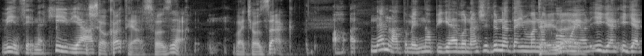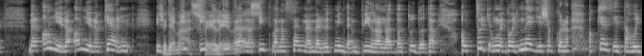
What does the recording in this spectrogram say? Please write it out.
Vincének hívják. Sokat jársz hozzá? Vagy hozzák? Nem látom egy napig elvonási tüneteim vannak Tényleg? komolyan, igen, igen, mert annyira, annyira kell, és Ugye itt, itt, éves. Itt van, a, itt van a szemem előtt minden pillanatban, tudod, hogy tudjuk meg, hogy megy, és akkor a, a kezét, ahogy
